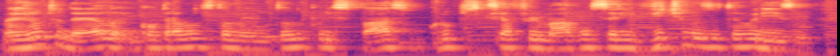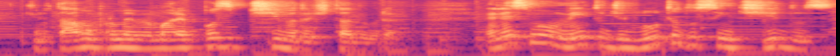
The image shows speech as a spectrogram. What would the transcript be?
mas junto dela encontrávamos também lutando por espaço grupos que se afirmavam serem vítimas do terrorismo, que lutavam por uma memória positiva da ditadura. É nesse momento de luta dos sentidos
